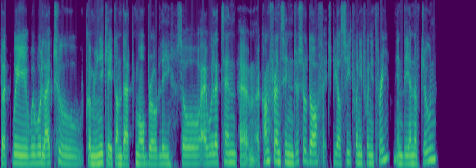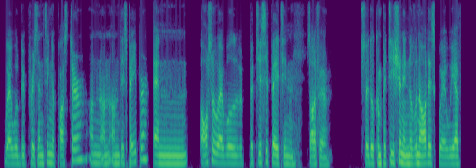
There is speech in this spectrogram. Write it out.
but we, we would like to communicate on that more broadly. So I will attend um, a conference in Düsseldorf, HPLC 2023, in the end of June, where I will be presenting a poster on, on, on this paper. And also I will participate in sort of a pseudo competition in Novo Nordisk, where we have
